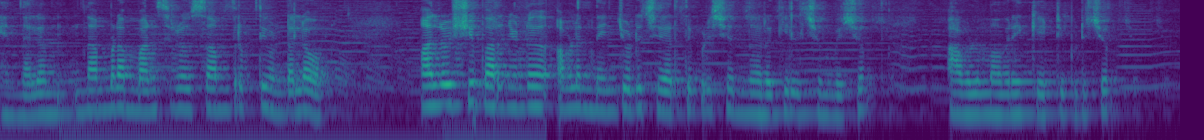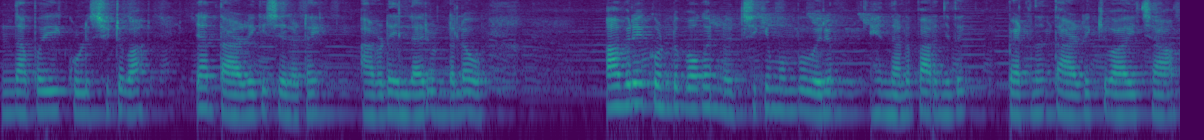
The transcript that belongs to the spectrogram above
എന്നാലും നമ്മുടെ മനസ്സിലൊരു സംതൃപ്തി ഉണ്ടല്ലോ. അലോഷി പറഞ്ഞുകൊണ്ട് അവൾ നെഞ്ചോട് ചേർത്ത് പിടിച്ച് നിറുകിൽ ചുംബിച്ചു. അവളും അവനെ കെട്ടിപ്പിടിച്ചു. എന്നാ പോയി കുളിച്ചിട്ട് വാ ഞാൻ താഴേക്ക് ചെല്ലട്ടെ അവിടെ എല്ലാവരും ഉണ്ടല്ലോ. അവരെ കൊണ്ടുപോകാൻ ഉച്ചയ്ക്ക് മുമ്പ് വരും എന്നാണ് പറഞ്ഞത്. പെട്ടെന്ന് താഴേക്ക് വായിച്ചാ.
